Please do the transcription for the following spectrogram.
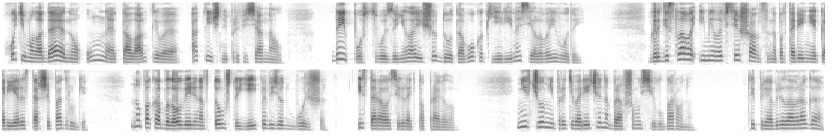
Хоть и молодая, но умная, талантливая, отличный профессионал. Да и пост свой заняла еще до того, как Ирина села воеводой. Градислава имела все шансы на повторение карьеры старшей подруги, но пока была уверена в том, что ей повезет больше, и старалась играть по правилам. Ни в чем не противоречия набравшему силу барону. «Ты приобрела врага»,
